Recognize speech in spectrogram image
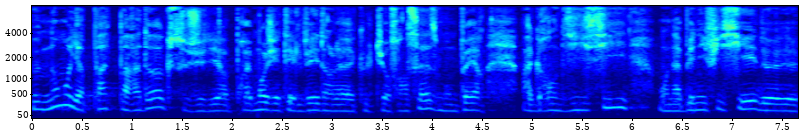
Non, il n'y a pas de paradoxe. Je veux après, moi, j'ai été élevé dans la culture française. Mon père a grandi ici. On a bénéficié de,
